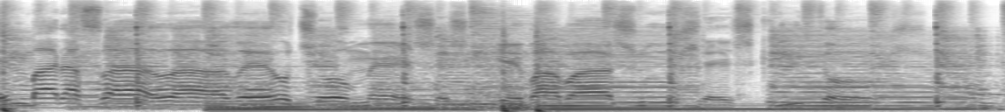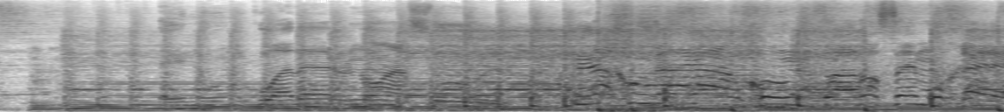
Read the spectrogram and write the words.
embarazada de ocho meses y llevaba sus escritos en un cuaderno azul. La jugarán junto a doce mujeres,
